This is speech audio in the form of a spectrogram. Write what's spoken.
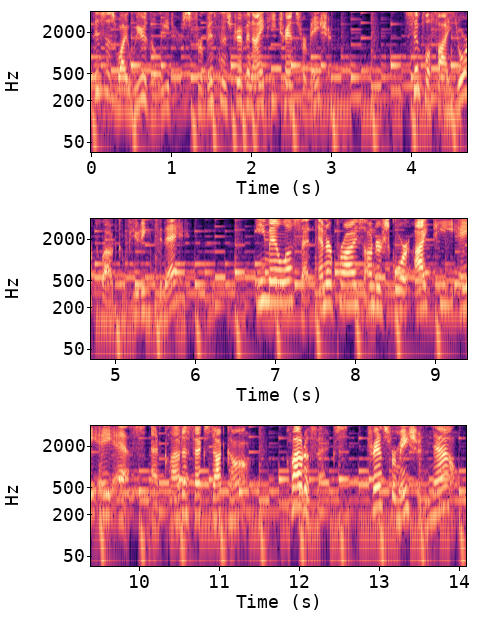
This is why we're the leaders for business driven IT transformation. Simplify your cloud computing today email us at enterprise underscore ITAAS at cloudfx.com. CloudFX, transformation now.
